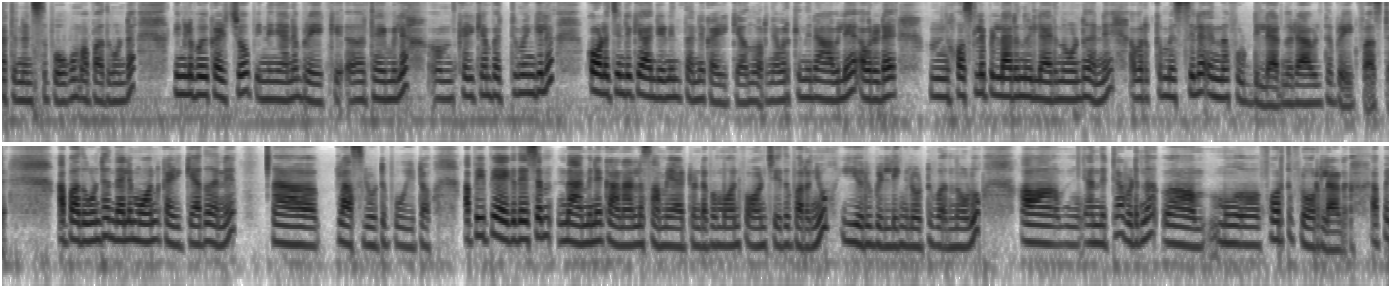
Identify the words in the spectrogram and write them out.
അറ്റൻഡൻസ് പോകും. അപ്പോൾ അതുകൊണ്ട് നിങ്ങൾ പോയി കഴിച്ചോ. പിന്നെ ഞാൻ ബ്രേക്ക് ടൈമിൽ കഴിക്കാൻ പറ്റുമെങ്കിൽ വേണമെങ്കിൽ കോളേജിന്റെ ക്യാന്റീനിൽ തന്നെ കഴിക്കാമെന്ന് പറഞ്ഞു. അവർക്ക് ഇന്ന് രാവിലെ അവരുടെ ഹോസ്റ്റലിലെ പിള്ളേരൊന്നും ഇല്ലായിരുന്നുകൊണ്ട് തന്നെ അവർക്ക് മെസ്സിൽ എന്ന ഫുഡില്ലായിരുന്നു രാവിലത്തെ ബ്രേക്ക്ഫാസ്റ്റ് അപ്പോൾ അതുകൊണ്ട് എന്തായാലും മോൻ കഴിക്കാതെ തന്നെ ക്ലാസ്സിലോട്ട് പോയിട്ടോ. അപ്പോൾ ഇപ്പോൾ ഏകദേശം മാമിനെ കാണാനുള്ള സമയമായിട്ടുണ്ട് അപ്പോൾ മോൻ ഫോൺ ചെയ്ത് പറഞ്ഞു ഈ ഒരു ബിൽഡിങ്ങിലോട്ട് വന്നോളൂ. എന്നിട്ട് അവിടുന്ന് ഫോർത്ത് ഫ്ലോറിലാണ്. അപ്പോൾ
